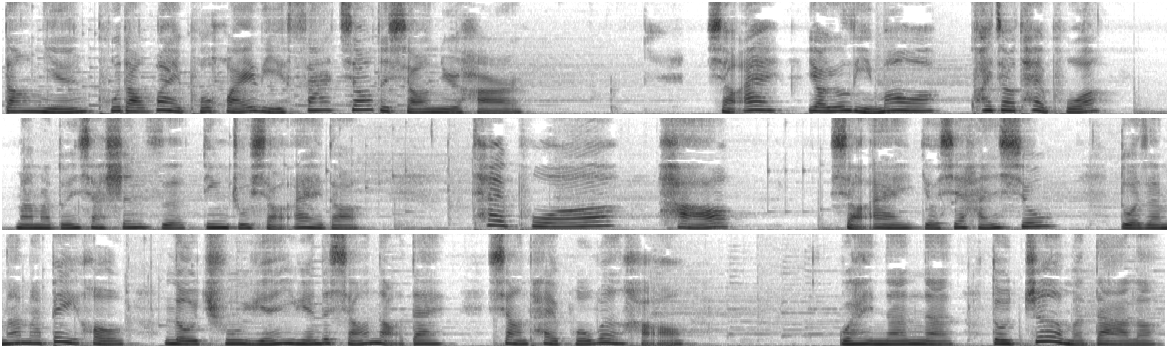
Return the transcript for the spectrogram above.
当年扑到外婆怀里撒娇的小女孩。”小爱要有礼貌哦，快叫太婆。妈妈蹲下身子，叮嘱小爱道：“太婆好。”小爱有些含羞，躲在妈妈背后，露出圆圆的小脑袋，向太婆问好。乖囡囡，都这么大了，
